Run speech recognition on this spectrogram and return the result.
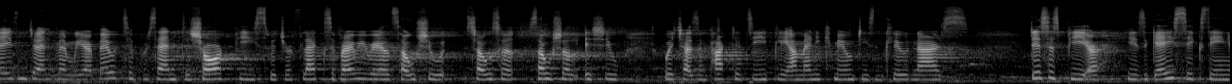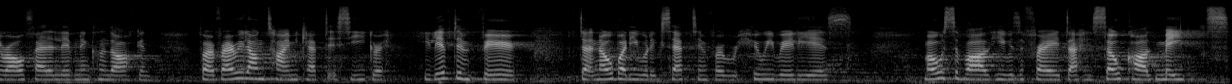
Ladies and gentlemen, we are about to present a short piece which reflects a very real social, social, social issue which has impacted deeply on many communities, including ours. This is Peter. He's a gay 16 year old fella living in Clondalkin. For a very long time, he kept it a secret. He lived in fear that nobody would accept him for who he really is. Most of all, he was afraid that his so called mates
